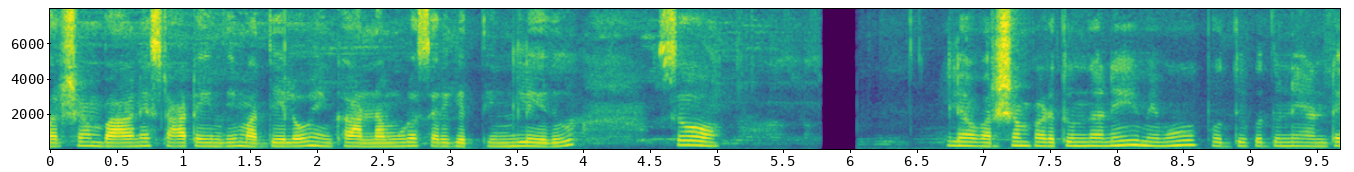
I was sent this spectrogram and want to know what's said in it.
వర్షం బాగానే స్టార్ట్ అయింది మధ్యలో. ఇంకా అన్నం కూడా సరిగ్గా తినలేదు. సో ఇలా వర్షం పడుతుందని మేము పొద్దు పొద్దున్నే అంటే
